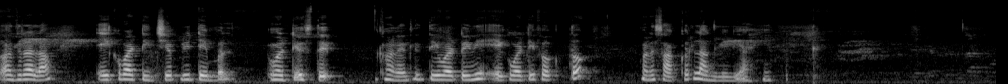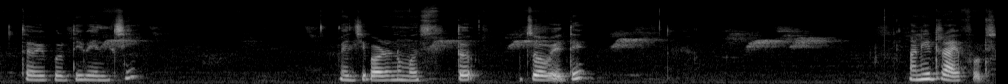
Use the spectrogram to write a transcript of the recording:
अजराला एक वाटीची आपली टेबल वाटी असते. खाण्यातली ती वाटीने एक वाटी फक्त मला साखर लागलेली आहे. चवीपुरती वेलची वेलची पावडरनं मस्त चव येते. आणि ड्रायफ्रूट्स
